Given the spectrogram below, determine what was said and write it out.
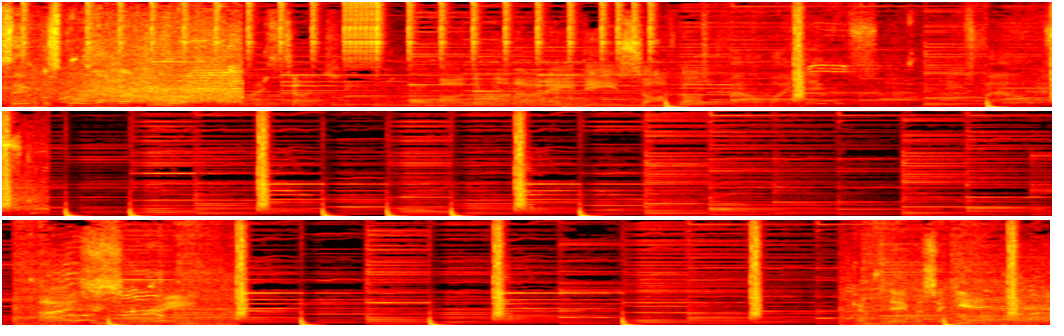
That's able to score that lefty hook. Nice touch on the run on AD soft off. Nice screen. Comes Davis again.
